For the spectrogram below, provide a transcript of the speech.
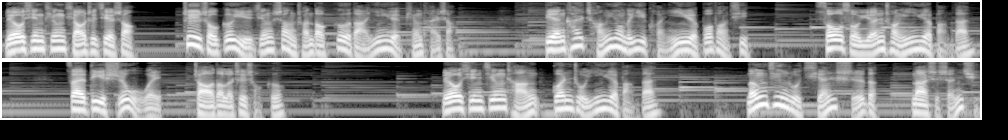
刘鑫听乔治介绍，这首歌已经上传到各大音乐平台上。点开常用的一款音乐播放器，搜索原创音乐榜单，在第十五位找到了这首歌。刘鑫经常关注音乐榜单，能进入前十的那是神曲，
